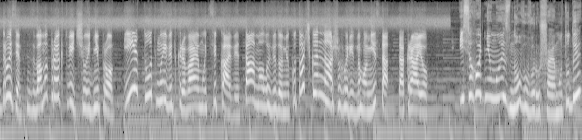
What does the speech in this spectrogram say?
друзі! З вами проект Відчуй Дніпро. І тут ми відкриваємо цікаві та маловідомі куточки нашого рідного міста та краю. І сьогодні ми знову вирушаємо туди,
